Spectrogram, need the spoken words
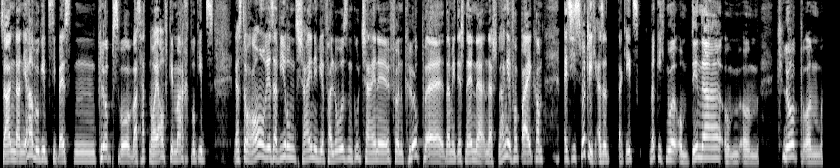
sagen dann, ja, wo gibt's die besten Clubs, wo, was hat neu aufgemacht, wo gibt's Restaurant-Reservierungsscheine, wir verlosen Gutscheine für einen Club, äh, damit ihr schnell in der, in der Schlange vorbeikommt. Es ist wirklich, also da geht's wirklich nur um Dinner, um, um Club, um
